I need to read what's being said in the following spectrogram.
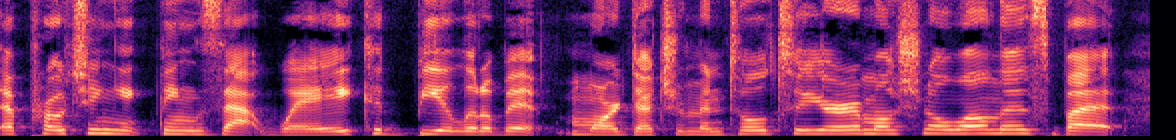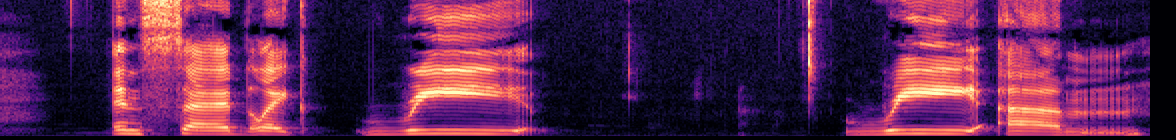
approaching things that way could be a little bit more detrimental to your emotional wellness, but instead, like, re, re, um,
